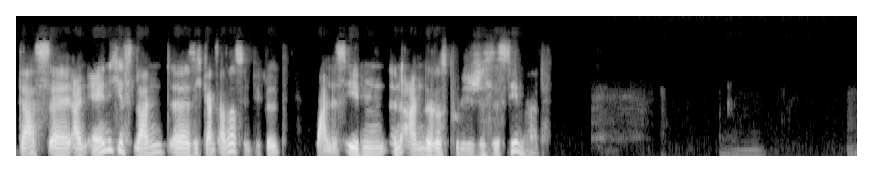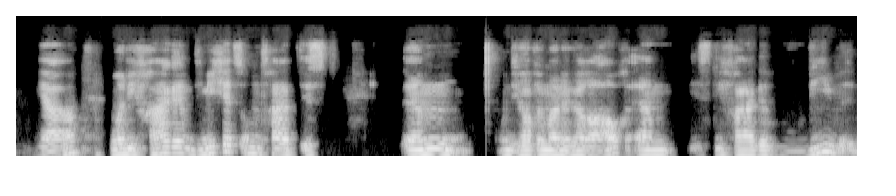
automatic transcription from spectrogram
dass äh, ein ähnliches Land äh, sich ganz anders entwickelt, weil es eben ein anderes politisches System hat. Ja, nur die Frage, die mich jetzt umtreibt, ist, ähm, und ich hoffe meine Hörer auch, ähm, ist die Frage, wie,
